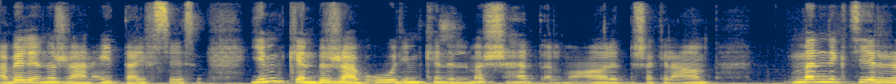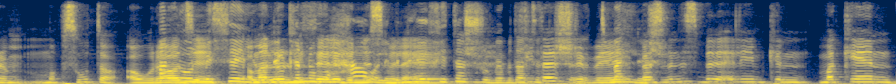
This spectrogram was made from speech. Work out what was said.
عبالي إنه نرجع نعيد تعريف السياسة يمكن برجع بقول يمكن المشهد المعارض بشكل عام ماني كتير مبسوطة أو راضية. منه المثالي منه المثالي بالنسبة لي في تجربة بدها في تجربة تبلش. بس بالنسبة لي يمكن ما كان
